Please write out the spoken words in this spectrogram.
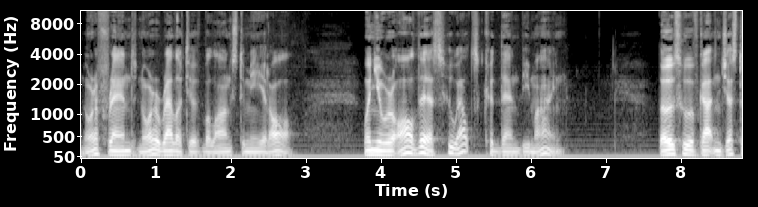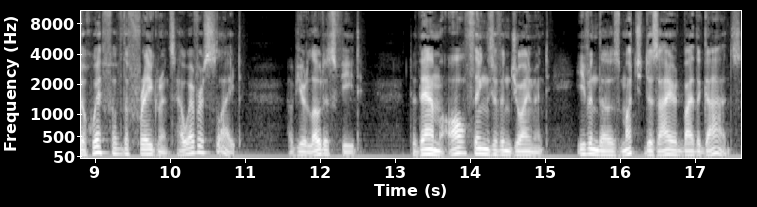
nor a friend, nor a relative belongs to me at all. When you were all this, who else could then be mine? Those who have gotten just a whiff of the fragrance, however slight, of your lotus feet, to them all things of enjoyment, even those much desired by the gods,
